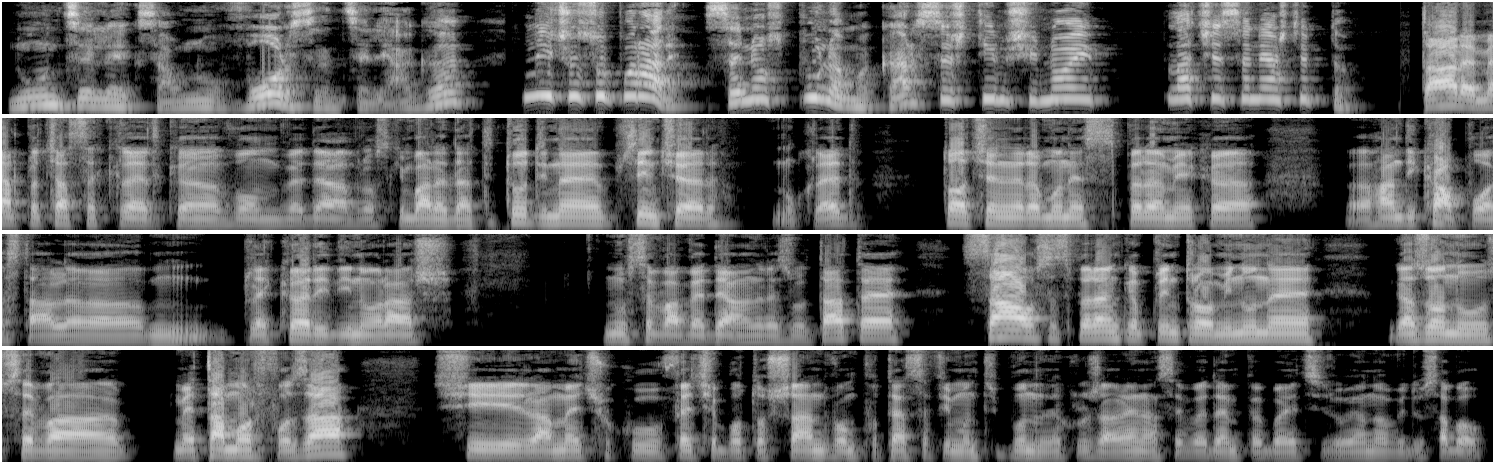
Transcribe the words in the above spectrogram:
nu înțeleg sau nu vor să înțeleagă, nicio supărare. Să ne o spună măcar, să știm și noi la ce să ne așteptăm. Tare mi-ar plăcea să cred că vom vedea vreo schimbare de atitudine. Sincer, nu cred. Tot ce ne rămâne să sperăm e că Uh, handicapul ăsta al uh, plecării din oraș nu se va vedea în rezultate sau să sperăm că printr-o minune gazonul se va metamorfoza și la meciul cu Fece Botoșan vom putea să fim în tribunele Cluj Arena să vedem pe băieții lui Ionovidu Sabău.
